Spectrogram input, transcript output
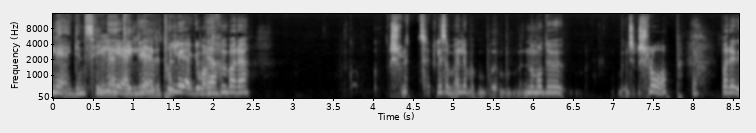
Legen sier det til dere to. Legen på legevakten bare Slutt, liksom. Eller nå må du slå opp. Ja. Bare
